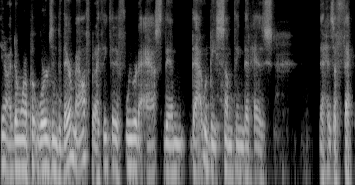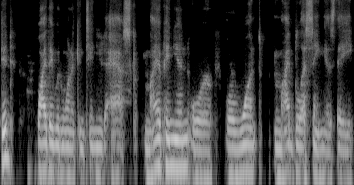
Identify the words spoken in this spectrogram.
you know, I don't want to put words into their mouth, but I think that if we were to ask them, that would be something that has that has affected why they would want to continue to ask my opinion or or want my blessing as they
